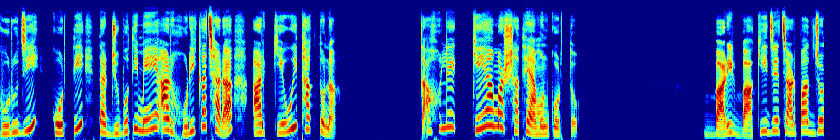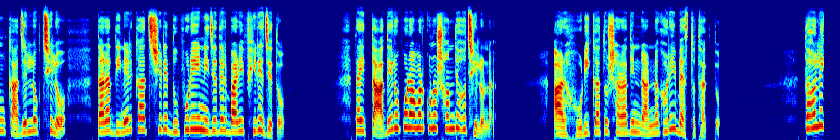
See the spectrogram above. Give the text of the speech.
গুরুজি কর্তি, তার যুবতী মেয়ে আর হরিকা ছাড়া আর কেউই থাকত না। তাহলে কে আমার সাথে এমন করত? বাড়ির বাকি যে চার পাঁচজন কাজের লোক ছিল, তারা দিনের কাজ সেরে দুপুরেই নিজেদের বাড়ি ফিরে যেত। তাই তাদের ওপর আমার কোনো সন্দেহ ছিল না। আর হরিকা তো সারাদিন রান্নাঘরেই ব্যস্ত থাকত। তাহলে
